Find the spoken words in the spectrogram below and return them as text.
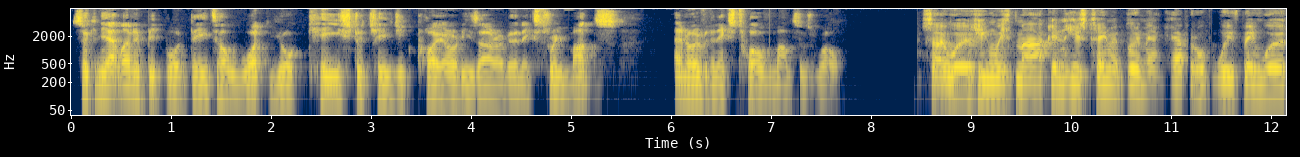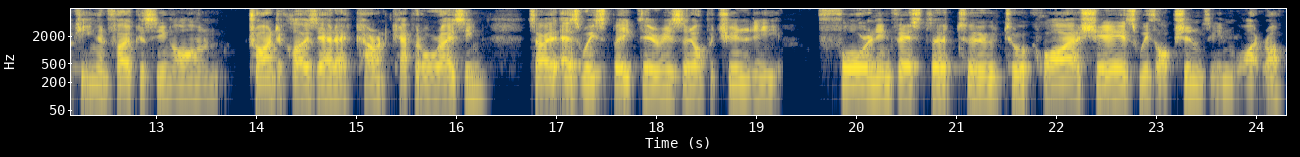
So, can you outline in a bit more detail what your key strategic priorities are over the next three months and over the next 12 months as well? So, working with Mark and his team at Bluemount Capital, we've been working and focusing on trying to close out our current capital raising. So, as we speak, there is an opportunity for an investor to, to acquire shares with options in White Rock.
